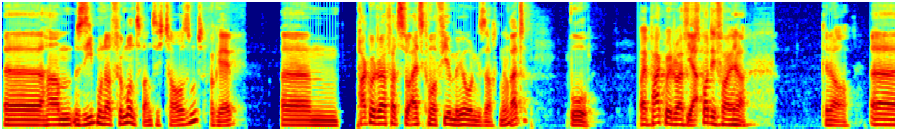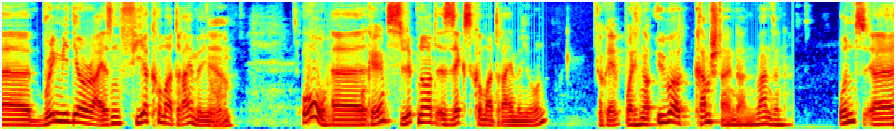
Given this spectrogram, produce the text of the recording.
äh, haben 725.000. Okay. Ähm, Parkway Drive hast du 1,4 Millionen gesagt, ne? Was? Wo? Bei Parkway Drive, Ja. Spotify. Ja. Genau. Äh, Bring Me the Horizon 4,3 Millionen. Oh, Äh, okay. Slipknot 6,3 Millionen. Okay. Boah, die sind noch über Rammstein dann. Wahnsinn. Und äh,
